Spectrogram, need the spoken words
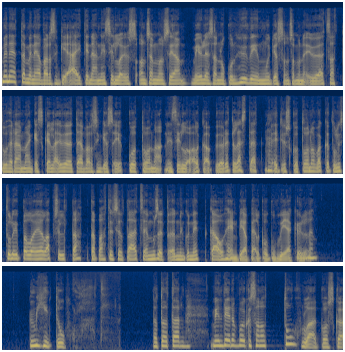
menettäminen ja varsinkin äitinä, niin silloin jos on semmoisia, me yleensä nukun hyvin, mutta jos on semmoinen yö, että sattuu heräämään keskellä yötä ja varsinkin jos ei ole kotona, niin silloin alkaa pyöritellä sitä, että, mm. että jos kotona vaikka tulisi tulipaloja ja lapsille tapahtuisi jotain, että semmoiset on niin niitä kauheimpia pelkokuvia kyllä. Mihin tuhlaat? No tota, en tiedä voiko sanoa tuhlaa, koska,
